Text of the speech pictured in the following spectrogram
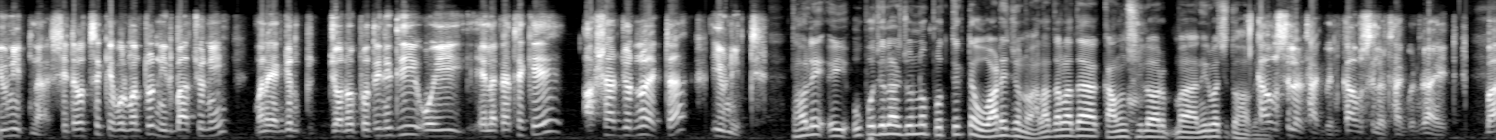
ইউনিট না সেটা হচ্ছে কেবলমাত্র নির্বাচনী মানে একজন জনপ্রতিনিধি ওই এলাকা থেকে আসার জন্য একটা ইউনিট তাহলে এই উপজেলার জন্য প্রত্যেকটা ওয়ার্ডের জন্য আলাদা আলাদা কাউন্সিলর নির্বাচিত হবে। কাউন্সিলর থাকবেন কাউন্সিলর থাকবেন রাইট বা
